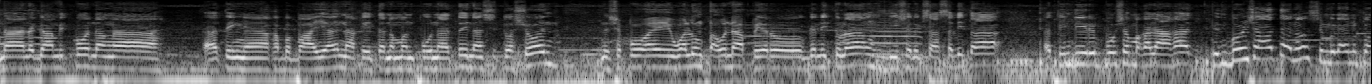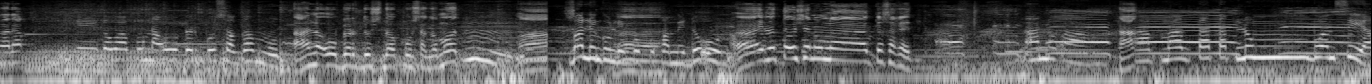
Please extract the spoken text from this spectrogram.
na nagamit po ng ah, ating ah, kababayan. Nakita naman po natin ang sitwasyon na siya po ay walong taon na pero ganito lang, hindi siya nagsasalita at hindi rin po siya makalakad. Inborn siya ate, no? Simula nung panganak. Hindi gawa po na over po sa gamot. Ah, na-overdose daw po sa gamot. Hmm. Ah, Balinggo-linggo po Ah. kami doon. ah, ilang taon siya nung nagkasakit? Ano ah? Ha? ah, magtatatlong buwan siya.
